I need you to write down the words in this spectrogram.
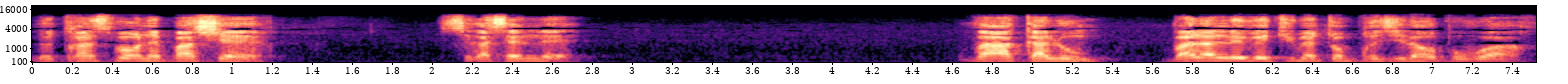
le transport n'est pas cher. C'est la Va à Kaloum. Va l'enlever, tu mets ton président au pouvoir.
